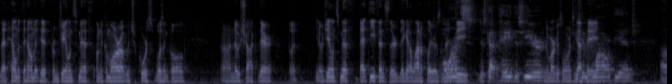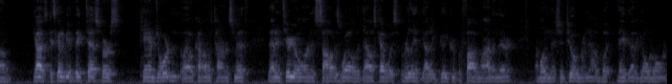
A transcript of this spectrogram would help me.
that helmet to helmet hit from Jaylon Smith on the Kamara, which of course wasn't called. Uh, no shock there. But you know, Jaylon Smith, that defense, they they got a lot of players on that D. Lawrence just got paid this year. Demarcus Lawrence He's got paid. come out off the edge. Um, guys, it's going to be a big test versus Cam Jordan, La'el Collins, Tyron Smith. That interior line is solid as well. The Dallas Cowboys really have got a good group of five linemen there. I'm only mentioning two of them right now, but they've got it going on.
